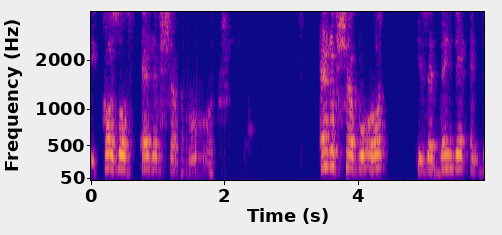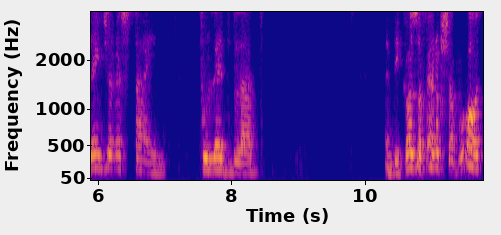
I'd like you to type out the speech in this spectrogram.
Because of Erev Shavuot. Erev Shavuot is a danger dangerous time to let blood. And because of Erev Shavuot,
